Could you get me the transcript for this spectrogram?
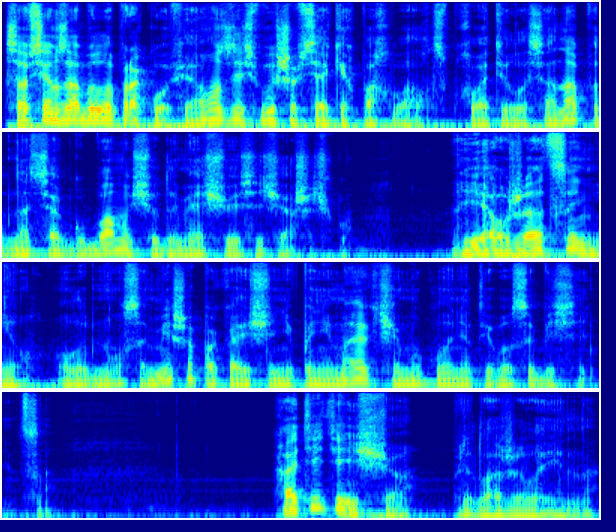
Совсем забыла про кофе, а он здесь выше всяких похвал, спохватилась она, поднося к губам еще дымящуюся чашечку. «Я уже оценил», — улыбнулся Миша, пока еще не понимая, к чему клонит его собеседница. «Хотите еще?» — предложила Инна.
